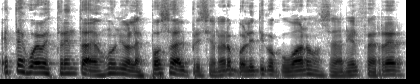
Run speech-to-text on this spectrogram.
Este jueves 30 de junio, la esposa del prisionero político cubano José Daniel Ferrer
